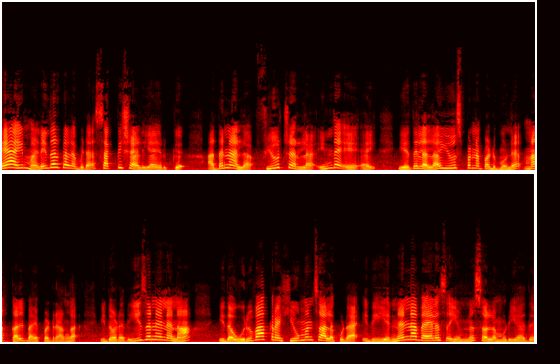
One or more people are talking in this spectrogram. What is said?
ஏஐ மனிதர்களை விட சக்திசாலியாக இருக்குது அதனால் ஃப்யூச்சரில் இந்த ஏஐ எதுலெல்லாம் யூஸ் பண்ணப்படுமோன்னு மக்கள் பயப்படுறாங்க. இதோட ரீசன் என்னென்னா இதை உருவாக்குற ஹியூமன்ஸால் கூட இது என்னென்ன வேலை செய்யும்னு சொல்ல முடியாது.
